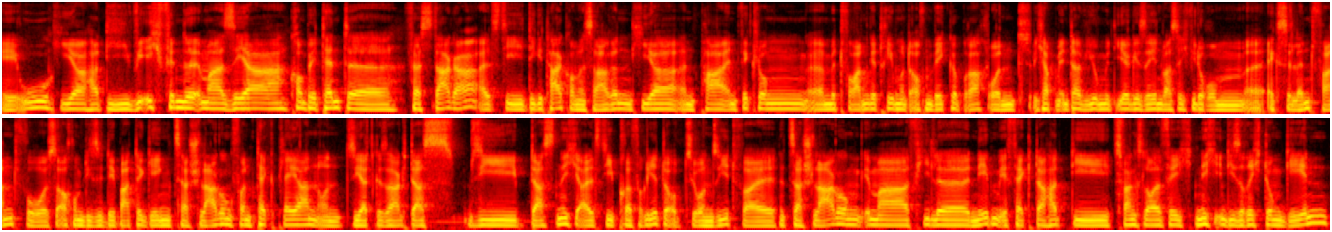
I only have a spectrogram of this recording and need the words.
EU. Hier hat die, wie ich finde, immer sehr kompetente Verstager als die Digitalkommissarin hier ein paar Entwicklungen äh, mit vorangetrieben und auf den Weg gebracht. Und ich habe ein Interview mit ihr gesehen, was ich wiederum äh, exzellent fand, wo es auch um diese Debatte ging, Zerschlagung von Tech-Playern. Und sie hat gesagt, dass sie das nicht als die präferierte Option sieht, weil eine Zerschlagung immer viele Nebeneffekte hat, die zwangsläufig nicht in diese Richtung gehen,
